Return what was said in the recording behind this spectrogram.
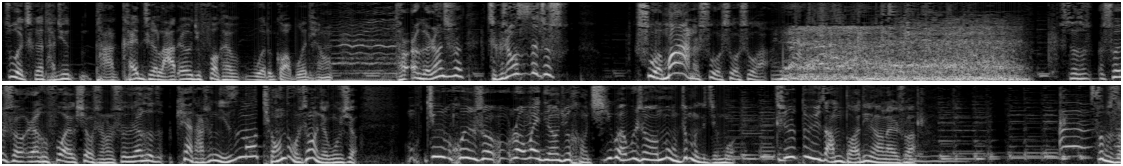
坐车，他就他开车拉着，然后就放开我的广播听。他说二哥，人家说这个人是在这说说嘛呢？说说说。就是所以说，然后放一个笑声，说然后看他说你是能听懂什么叫我笑？就或者说让外地人就很奇怪，为什么要弄这么个节目？其实对于咱们当地人来说，是不是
